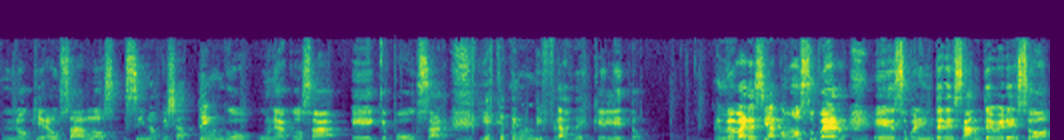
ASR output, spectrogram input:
no quiera usarlos, sino que ya tengo una cosa eh, que puedo usar. Y es que tengo un disfraz de esqueleto. Me parecía como súper eh, súper interesante ver eso.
